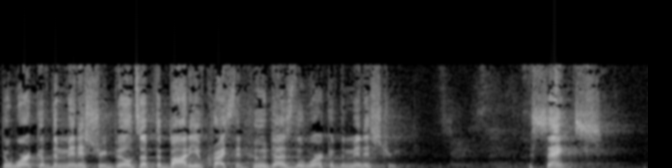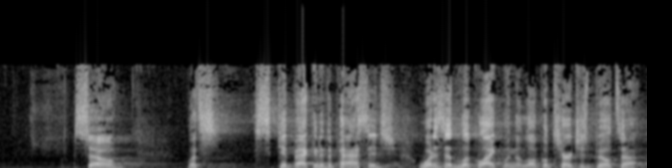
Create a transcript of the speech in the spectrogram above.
The work of the ministry builds up the body of Christ. And who does the work of the ministry? The saints. So, let's skip back into the passage. What does it look like when the local church is built up?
